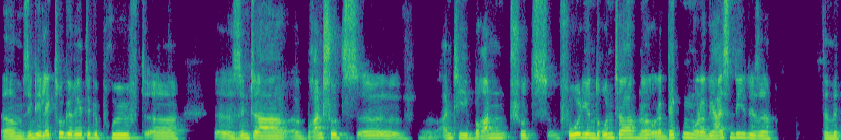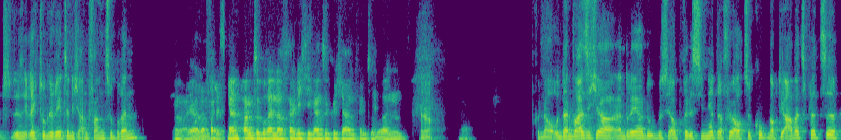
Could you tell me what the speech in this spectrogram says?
Ähm, sind die Elektrogeräte geprüft? Äh, äh, sind da äh, Brandschutz, äh, Anti-Brandschutzfolien drunter ne? oder Decken oder wie heißen die, diese, damit die Elektrogeräte nicht anfangen zu brennen? Ja, ja oder falls die anfangen zu brennen, dass halt nicht die ganze Küche anfängt zu brennen. Ja. ja. Genau. Und dann weiß ich ja, Andrea, du bist ja auch prädestiniert dafür, auch zu gucken, ob die Arbeitsplätze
